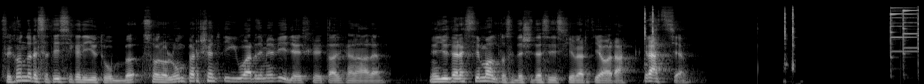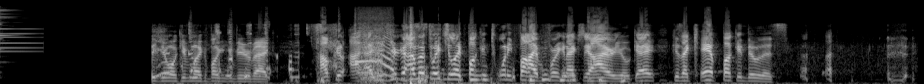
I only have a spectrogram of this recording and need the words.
Secondo le statistiche di YouTube, solo l'1% di chi guarda i miei video è iscritto al canale. Mi aiuteresti molto se decidessi di iscriverti ora. Grazie! You won't give me my fucking computer back. How could I? I I'm gonna wait till like fucking 25 before I can actually hire you, okay? Because I can't fucking do this.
